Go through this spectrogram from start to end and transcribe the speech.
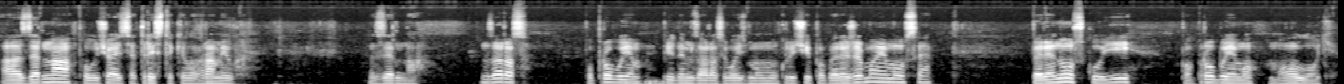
А зерна, виходить, 300 кг зерна. Зараз попробуємо, підемо зараз візьмемо ключі, попережимаємо все, переноску і попробуємо молоть.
